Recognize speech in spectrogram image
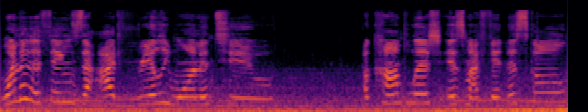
one of the things that I'd really wanted to accomplish is my fitness goal.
